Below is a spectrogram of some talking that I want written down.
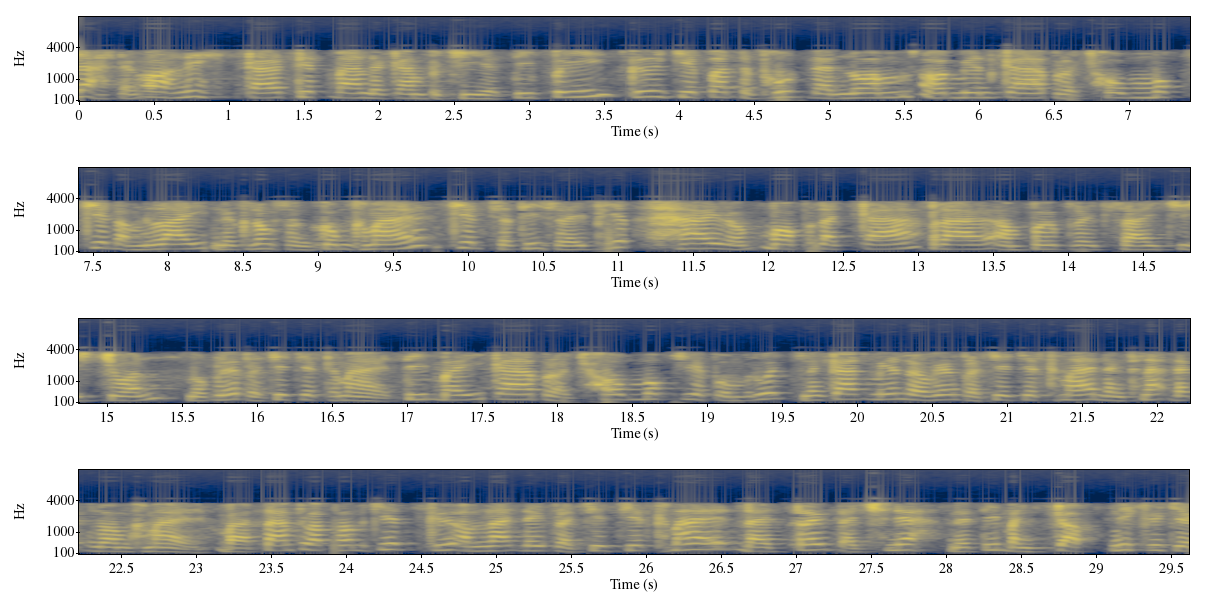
ចាស់ទាំងអស់នេះកើតទៀតបាននៅកម្ពុជា ទី2គឺជាបាតុភូតដែលនាំឲ្យមានការប្រឈមមុខជាតម្លៃនៅក្នុងសង្គមខ្មែរជាសិទ្ធិសេរីភាពហើយរបបផ្ដាច់ការប្រើអំពើប្រៃផ្សាយជិះជាន់មកលើប្រជាជាតិខ្មែរទី3ការប្រឈមមុខជាពំរួចនឹងកើតមានរវាងប្រជាជាតិខ្មែរនិងថ្នាក់ដឹកនាំខ្មែរបាទតាមច្បាប់ធម្មជាតិគឺអំណាចនៃប្រជាជាតិខ្មែរដែលត្រូវតែឈ្នះនៅទីបញ្ចប់នេះគឺជា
